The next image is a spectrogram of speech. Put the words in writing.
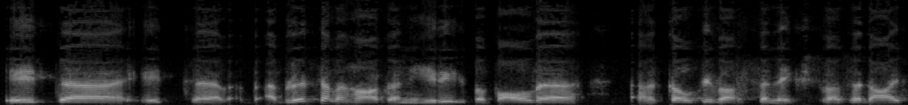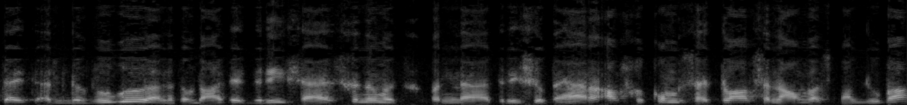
het uh het 'n uh, blootstelling gehad aan hierdie bepaalde uh, cultivar select was dit daai tyd in Levugo, hulle het hom daai tyd 3 shares genoem, het van uh, 3 Joubert afgekom, sy plaas se naam was Maluba.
